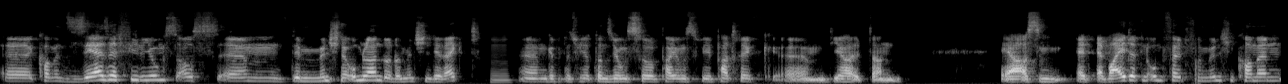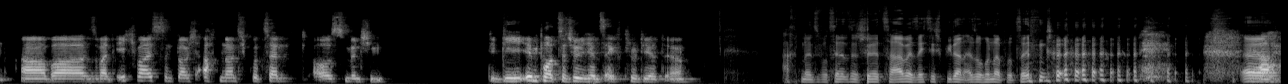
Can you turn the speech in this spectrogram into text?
äh, kommen sehr, sehr viele Jungs aus ähm, dem Münchner Umland oder München direkt. Hm. Ähm, gibt natürlich auch dann so Jungs, so ein paar Jungs wie Patrick, ähm, die halt dann ja, aus dem er erweiterten Umfeld von München kommen. Aber soweit ich weiß, sind, glaube ich, 98 Prozent aus München. Die, die Imports natürlich jetzt exkludiert, ja. 98 Prozent ist eine schöne Zahl, bei 60 Spielern also 100 Prozent. ja, äh,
